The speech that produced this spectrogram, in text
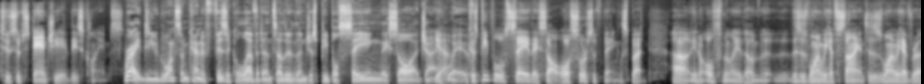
to substantiate these claims? Right. You'd want some kind of physical evidence other than just people saying they saw a giant yeah, wave. because people say they saw all sorts of things, but uh, you know, ultimately, though, this is why we have science. This is why we have uh,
